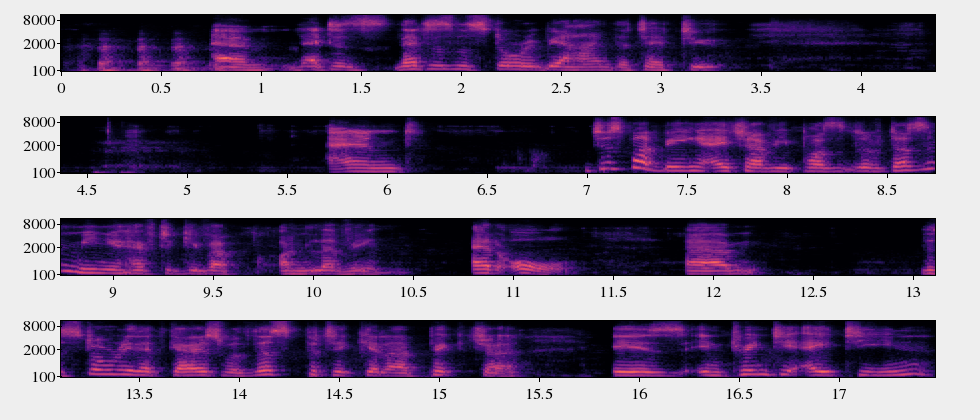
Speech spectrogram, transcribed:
um, that is that is the story behind the tattoo and just by being hiv positive doesn't mean you have to give up on living at all um, the story that goes with this particular picture is in 2018,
